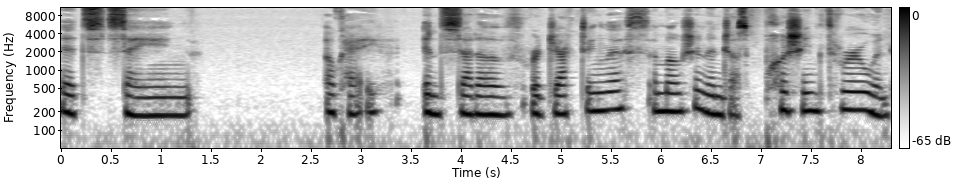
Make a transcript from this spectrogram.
It's saying, okay, instead of rejecting this emotion and just pushing through and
